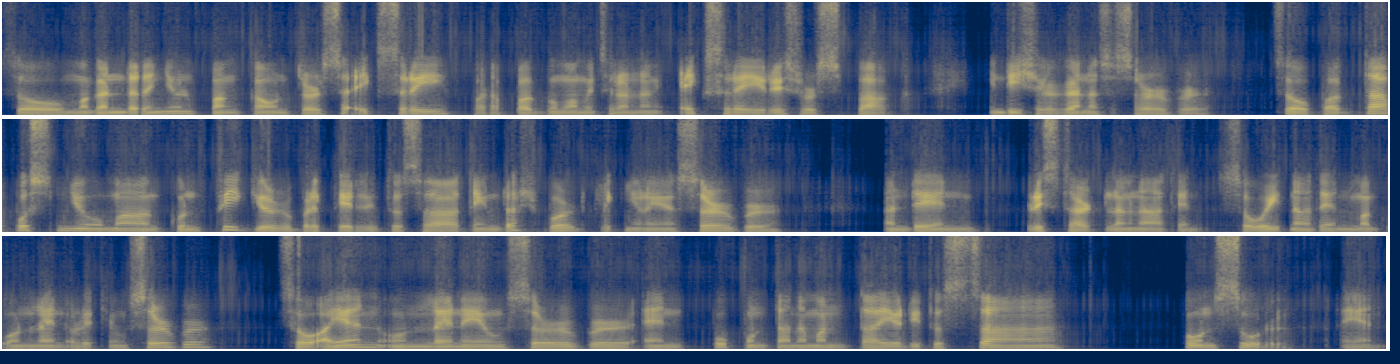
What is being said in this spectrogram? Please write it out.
So, maganda rin yun pang counter sa X-ray para pag gumamit sila ng X-ray resource pack, hindi siya gagana sa server. So, pagtapos nyo mag-configure, balik tayo dito sa ating dashboard, click nyo na yung server, and then restart lang natin. So, wait natin, mag-online ulit yung server. So, ayan, online na yung server, and pupunta naman tayo dito sa console. Ayan.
